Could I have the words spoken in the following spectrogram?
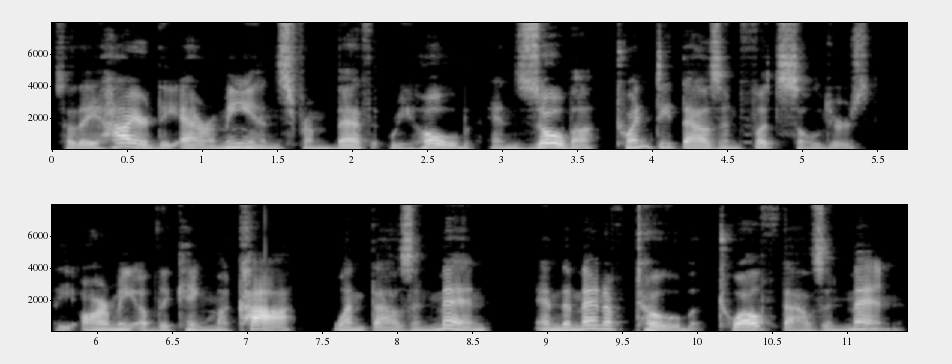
so they hired the Arameans from Beth Rehob and Zobah, 20,000 foot soldiers, the army of the king Maacah, 1,000 men, and the men of Tob, 12,000 men.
